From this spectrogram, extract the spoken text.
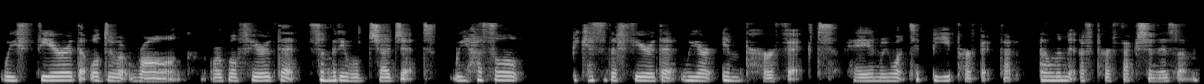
We fear that we'll do it wrong or we'll fear that somebody will judge it. We hustle because of the fear that we are imperfect. Okay. And we want to be perfect. That element of perfectionism.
